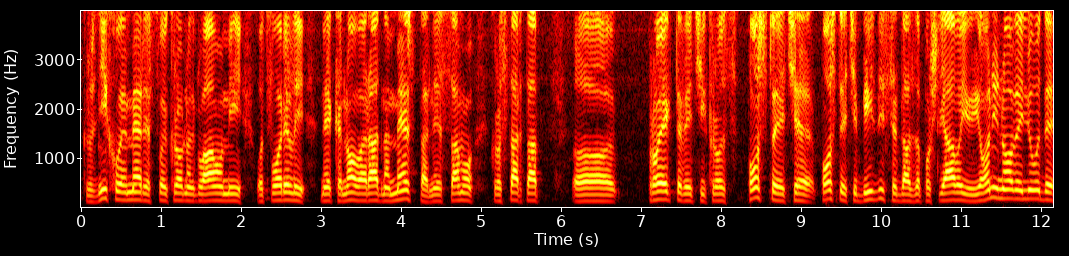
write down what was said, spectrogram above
kroz njihove mere svoj krov nad glavom i otvorili neka nova radna mesta, ne samo kroz start-up uh, projekte, već i kroz postojeće, postojeće biznise da zapošljavaju i oni nove ljude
